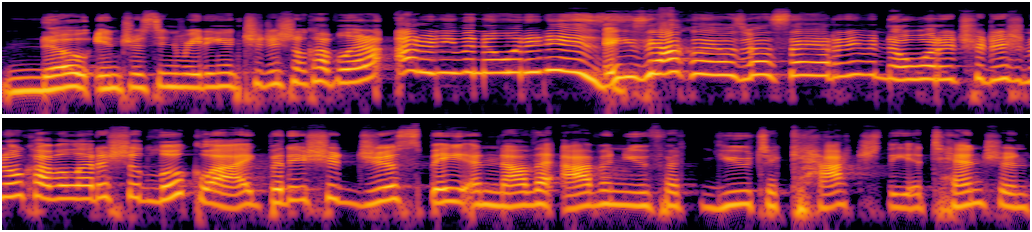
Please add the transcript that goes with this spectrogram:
no interest in reading a traditional cover letter. I don't even know what it is. Exactly. I was about to say, I don't even know what a traditional cover letter should look like, but it should just be another avenue for you to catch the attention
